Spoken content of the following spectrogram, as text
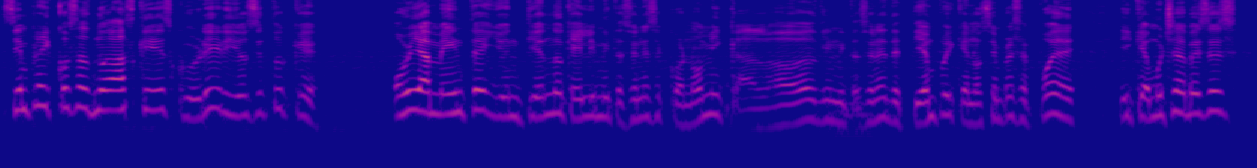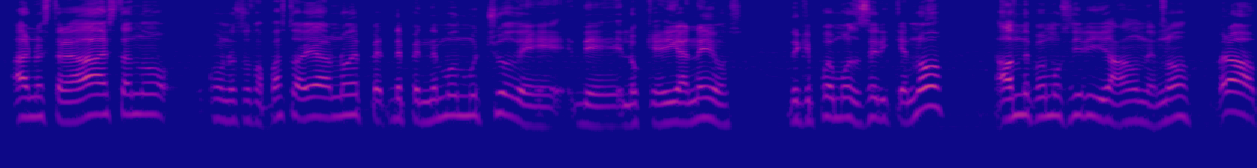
siempre hay cosas nuevas que descubrir y yo siento que, obviamente, yo entiendo que hay limitaciones económicas, ¿no? limitaciones de tiempo y que no siempre se puede y que muchas veces a nuestra edad, estando con nuestros papás, todavía no dep- dependemos mucho de, de lo que digan ellos, de qué podemos hacer y qué no, a dónde podemos ir y a dónde no. Pero,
